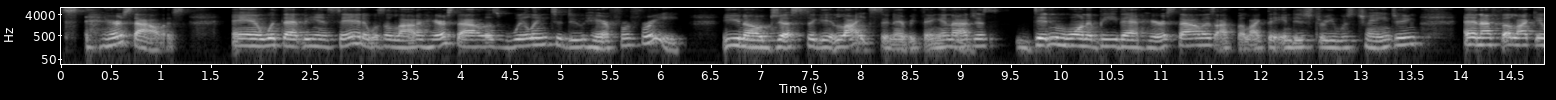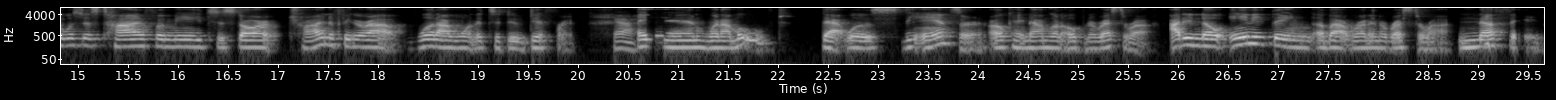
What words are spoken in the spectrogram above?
hairstylists. And with that being said, it was a lot of hairstylists willing to do hair for free, you know, just to get likes and everything. And. I just didn't want to be that hairstylist. I felt like the industry was changing. And I felt like it was just time for me to start trying to figure out what I wanted to do different. Yeah. And when I moved, that was the answer. Okay, now I'm going to open a restaurant. I didn't know anything about running a restaurant, nothing.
